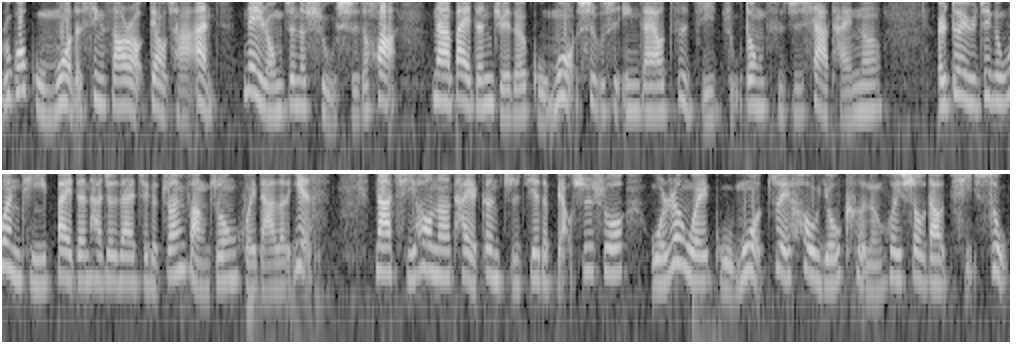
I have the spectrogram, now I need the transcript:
如果古默的性骚扰调查案内容真的属实的话，那拜登觉得古默是不是应该要自己主动辞职下台呢？而对于这个问题，拜登他就在这个专访中回答了 yes。那其后呢，他也更直接的表示说，我认为古默最后有可能会受到起诉。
